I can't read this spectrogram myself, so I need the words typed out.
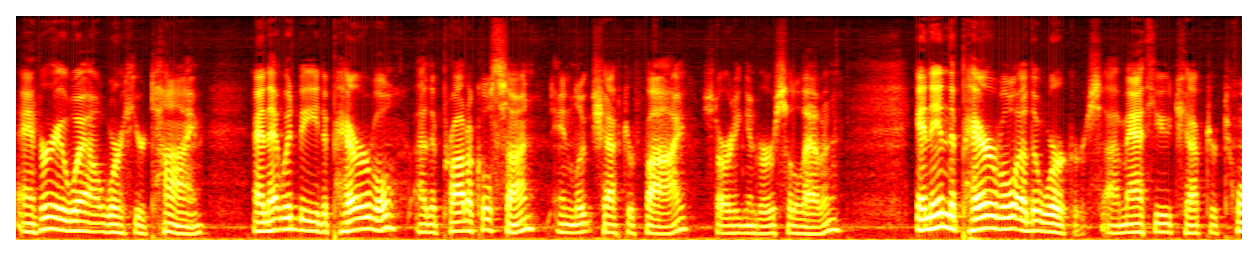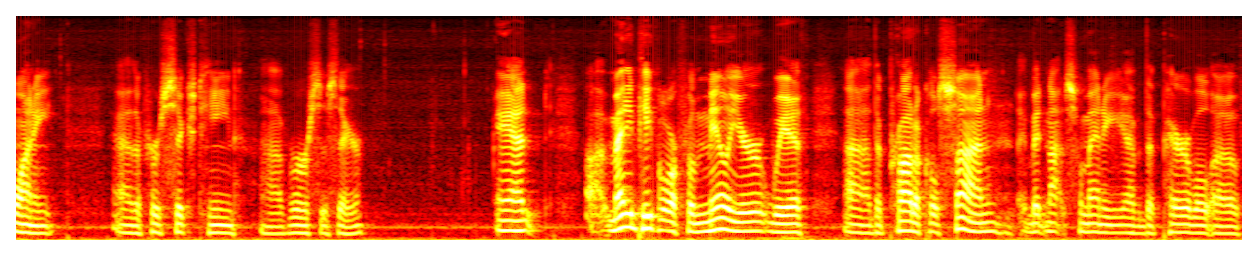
and very well worth your time. And that would be the parable of the prodigal son in Luke chapter 5, starting in verse 11. And then the parable of the workers, uh, Matthew chapter 20, uh, the first 16 uh, verses there. And uh, many people are familiar with uh, the prodigal son, but not so many of the parable of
